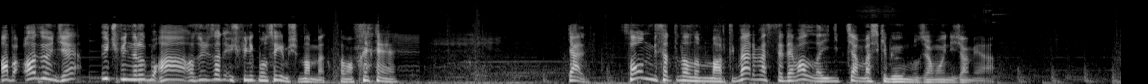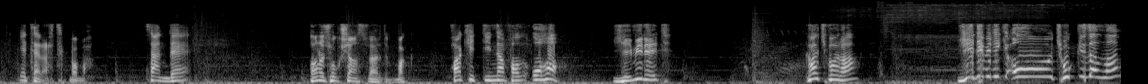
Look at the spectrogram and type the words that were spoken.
Abi az önce 3000 liralık... Aa az önce zaten 3000'lik bonusa girmişim lan ben. Tamam. Gel. Son bir satın alım mı artık? Vermezse de vallahi gideceğim başka bir oyun bulacağım oynayacağım ya. Yeter artık baba. Sen de sana çok şans verdim bak. Hak ettiğinden fazla. Oha! Yemin et. Kaç para? 7000'lik. Oo çok güzel lan.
